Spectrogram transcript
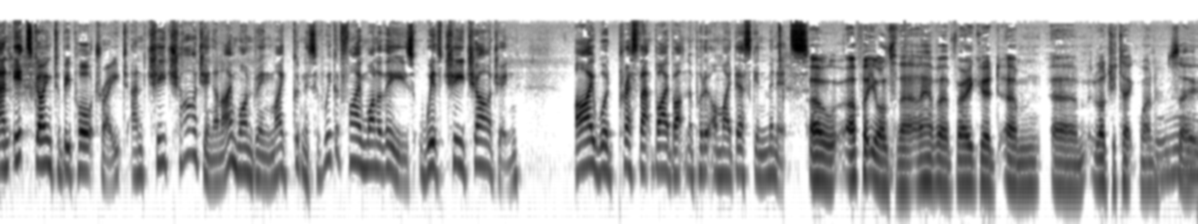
and it's going to be portrait and Qi charging. And I'm wondering, my goodness, if we could find one of these with Qi charging, I would press that buy button and put it on my desk in minutes. Oh, I'll put you onto that. I have a very good um, um, Logitech one. so.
